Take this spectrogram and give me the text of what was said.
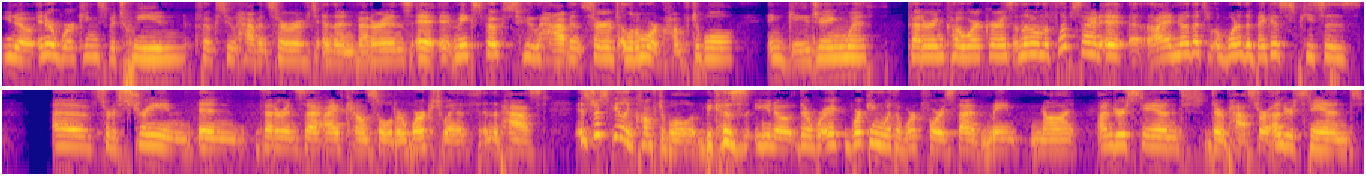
you know, inner workings between folks who haven't served and then veterans, it, it makes folks who haven't served a little more comfortable engaging with veteran coworkers. And then on the flip side, it, I know that's one of the biggest pieces of sort of strain in veterans that I've counseled or worked with in the past is just feeling comfortable because you know they're working with a workforce that may not understand their past or understand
